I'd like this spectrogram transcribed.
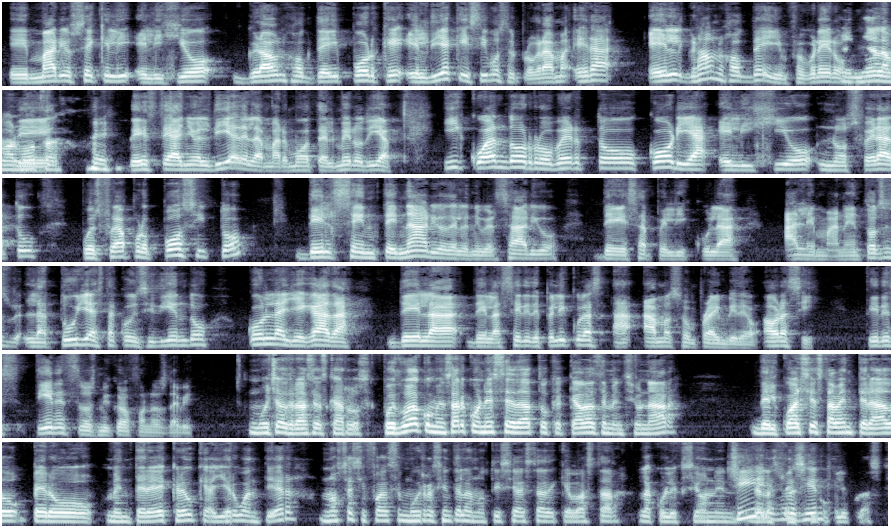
eh, Mario Sekeli eligió Groundhog Day porque el día que hicimos el programa era el Groundhog Day en febrero. El día de la marmota. De, de, este año, el día de la marmota, el mero día. Y cuando Roberto Coria eligió Nosferatu, pues fue a propósito del centenario del aniversario de esa película alemana. Entonces, la tuya está coincidiendo con la llegada de la, de la serie de películas a Amazon Prime Video. Ahora sí, tienes, tienes los micrófonos, David. Muchas gracias, Carlos. Pues voy a comenzar con ese dato que acabas de mencionar, del cual sí estaba enterado, pero me enteré creo que ayer o antier, no sé si fue hace muy reciente la noticia esta de que va a estar la colección en, sí, de las películas.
